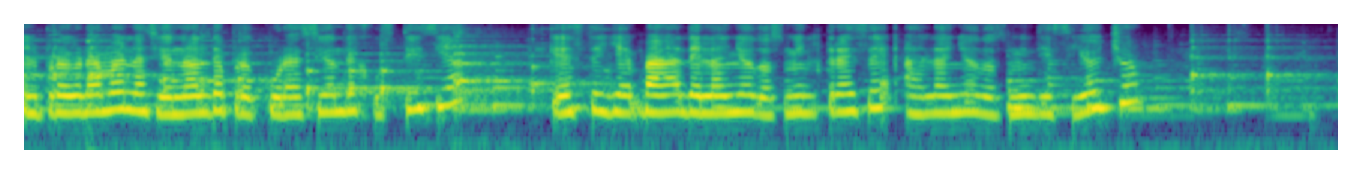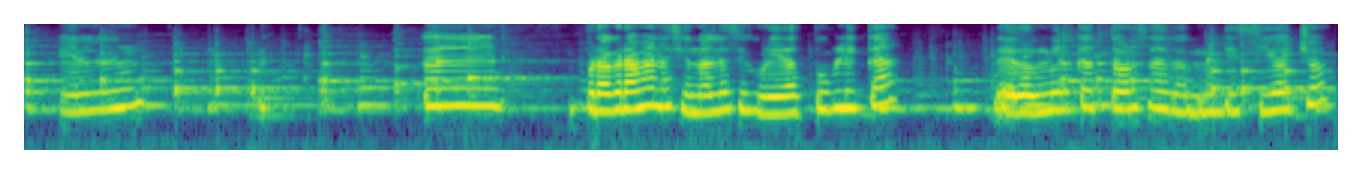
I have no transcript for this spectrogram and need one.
El Programa Nacional de Procuración de Justicia, que este va del año 2013 al año 2018 el, Programa Nacional de Seguridad Pública de 2014 a 2018,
